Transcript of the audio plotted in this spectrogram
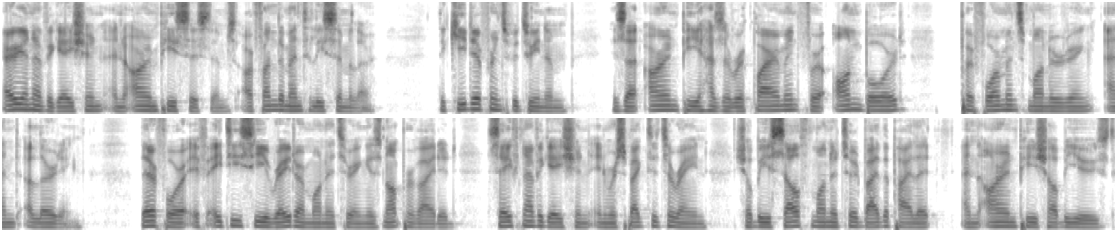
Area navigation and RNP systems are fundamentally similar. The key difference between them is that RNP has a requirement for onboard performance monitoring and alerting. Therefore, if ATC radar monitoring is not provided, safe navigation in respected terrain shall be self-monitored by the pilot and RNP shall be used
